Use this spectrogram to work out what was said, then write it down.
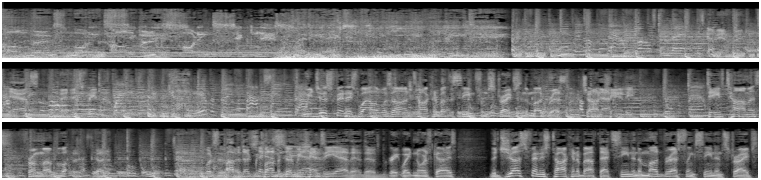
Holmberg's morning sickness. Morning sickness. It's gotta be on right. Yeah, it's, it's fading out. We just finished while it was on talking about the scene from Stripes in the Mud Wrestling with John Candy. Dave Thomas from uh, uh, uh, what is it? Bob and Doug Bob and Doug McKenzie, yeah. Yeah, the, the Great White North guys. They just finished talking about that scene in the mud wrestling scene in Stripes,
